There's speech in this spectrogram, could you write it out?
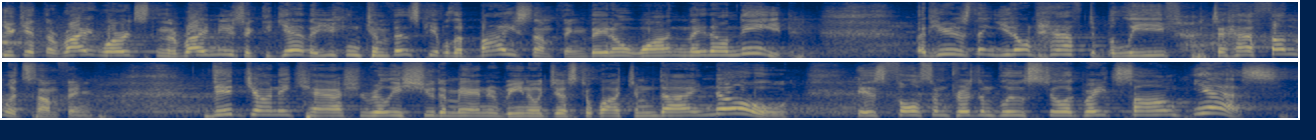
You get the right words and the right music together, you can convince people to buy something they don't want and they don't need. But here's the thing, you don't have to believe to have fun with something. Did Johnny Cash really shoot a man in Reno just to watch him die? No. Is Folsom Prison Blues still a great song? Yes.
